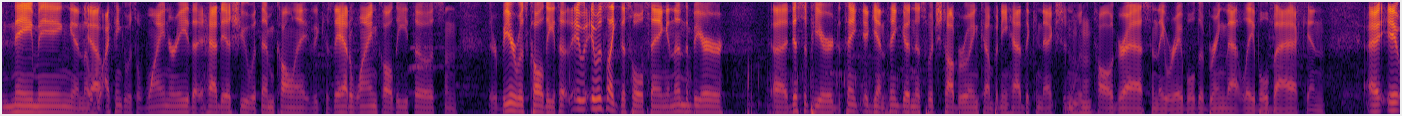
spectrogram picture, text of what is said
and naming, and Yep. I think it was a winery that had issue with them calling it because they had a wine called Ethos and their beer was called Ethos. It, it was like this whole thing, and then the beer uh, disappeared. Thank again, thank goodness Wichita Brewing Company had the connection Mm-hmm. with Tallgrass, and they were able to bring that label back. And uh, it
